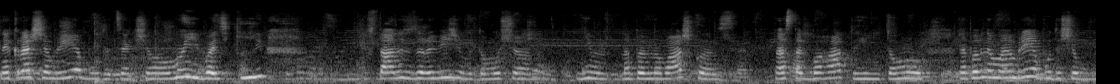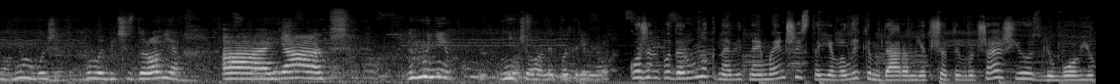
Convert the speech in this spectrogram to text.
найкраща мрія буде, це якщо мої батьки стануть здоровішими, тому що їм напевно важко. Нас так багато, і тому напевно моя мрія буде, щоб їм було більше здоров'я. А я мені нічого не потрібно. Кожен подарунок, навіть найменший, стає великим даром, якщо ти вручаєш його з любов'ю.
